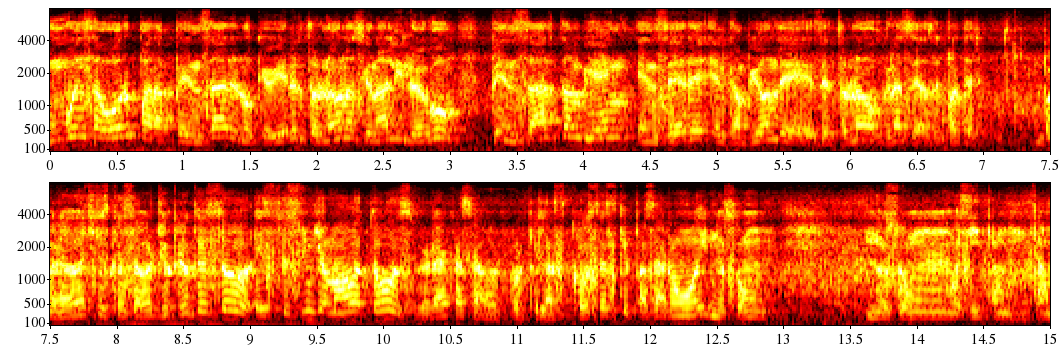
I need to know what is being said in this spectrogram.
un buen sabor para pensar en lo que viene el torneo nacional y luego pensar también en ser el campeón de- del torneo. Gracias, Walter. Buenas noches, Cazador. Yo creo que esto, esto es un llamado a todos, ¿verdad, Cazador? Porque las cosas que pasaron hoy no son, no son así tan, tan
